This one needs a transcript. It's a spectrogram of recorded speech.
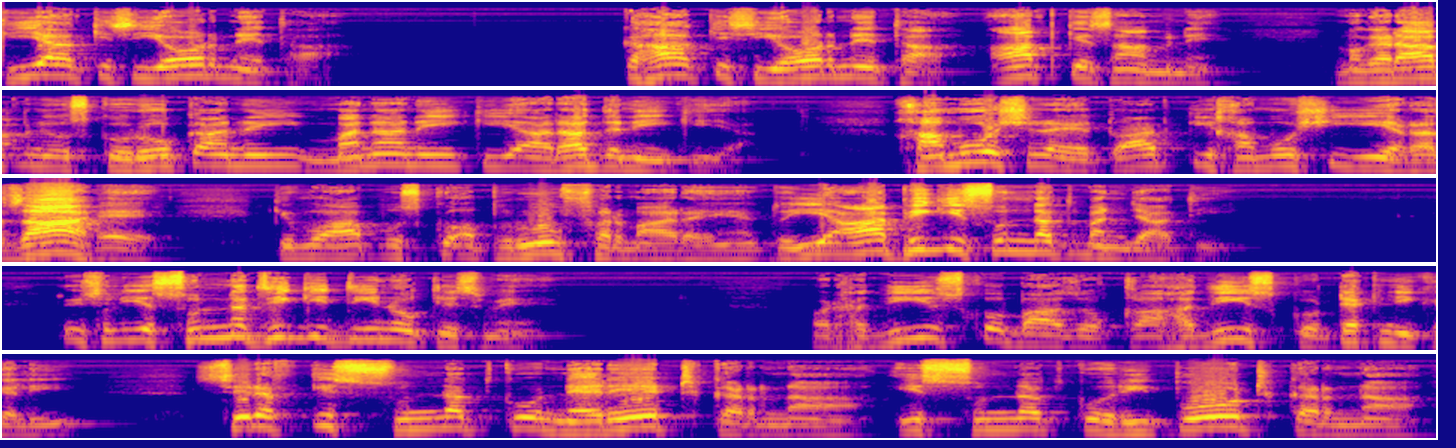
किया किसी और ने था, कहा किसी और ने था आपके सामने, मगर आपने उसको रोका नहीं, मना नहीं किया, रद्द नहीं किया। खामोश रहे तो आपकी खामोशी ये रजा है कि वो आप उसको अप्रूव फरमा रहे हैं। तो ये आप ही की सुन्नत बन जाती। तो इसलिए सुन्नत ही की तीनों किस्में और हदीस को बाज़ों का हदीस को टेक्निकली सिर्फ़ इस सुन्नत को नरेट करना, इस सुन्नत को रिपोर्ट करना,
